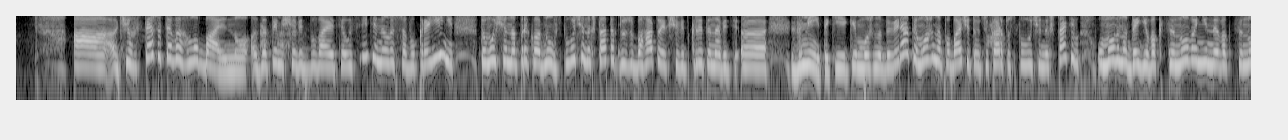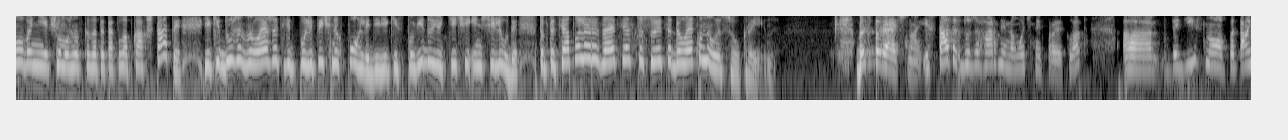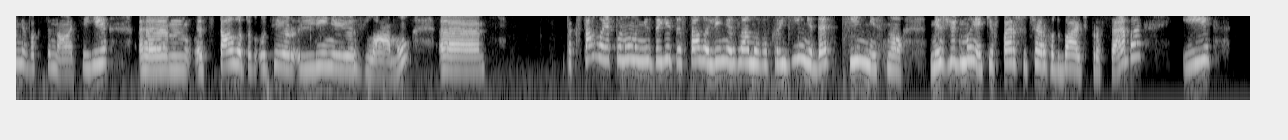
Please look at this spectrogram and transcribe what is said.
А чи стежите ви глобально за тим, що відбувається у світі, не лише в Україні? Тому що, наприклад, ну в Сполучених Штатах дуже багато, якщо відкрити навіть е, змі, такі, яким можна довіряти, можна побачити оцю карту Сполучених Штатів, умовно, де є вакциновані, невакциновані, якщо можна сказати так, в лапках штати, які дуже залежать від політичних поглядів, які сповідують ті чи інші люди. Тобто ця поляризація стосується далеко не лише України. Безперечно, і штати дуже гарний наочний приклад, е, де дійсно питання вакцинації е, стало цією лінією зламу. Е, так само, як воно мені здається, стало лінією зламу в Україні, десь ціннісно між людьми, які в першу чергу дбають про себе і.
